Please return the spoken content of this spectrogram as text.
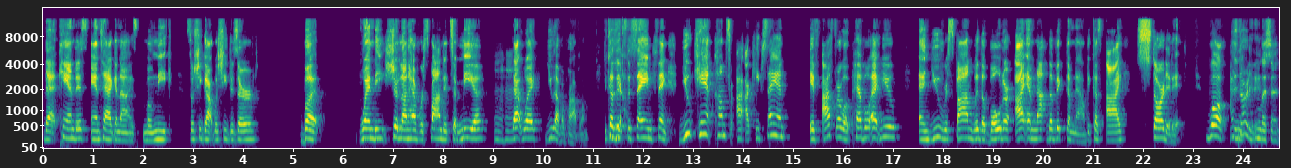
that Candace antagonized Monique, so she got what she deserved, but Wendy should not have responded to Mia Mhm. that way, you have a problem because it's the same thing. You can't come for, I, I keep saying, if I throw a pebble at you and you respond with a boulder, I am not the victim now because I started it. Well, I started it. Listen,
